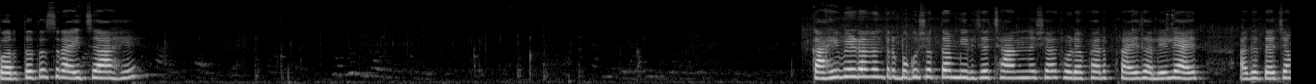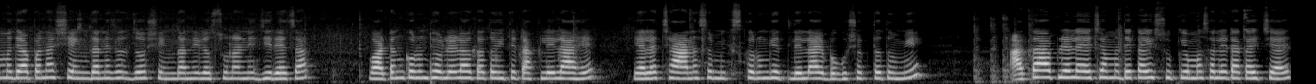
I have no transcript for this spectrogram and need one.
परततच राहायचं आहे. काही वेळानंतर बघू शकता मिरच्या छान अशा थोड्याफार फ्राय झालेल्या आहेत. आता त्याच्यामध्ये आपण हा शेंगदाण्याचा जो शेंगदाणे लसूण आणि जिऱ्याचा वाटण करून ठेवलेला होता तो इथे टाकलेला आहे. याला छान असं मिक्स करून घेतलेलं आहे बघू शकता तुम्ही. आता आपल्याला याच्यामध्ये काही सुके मसाले टाकायचे आहेत.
